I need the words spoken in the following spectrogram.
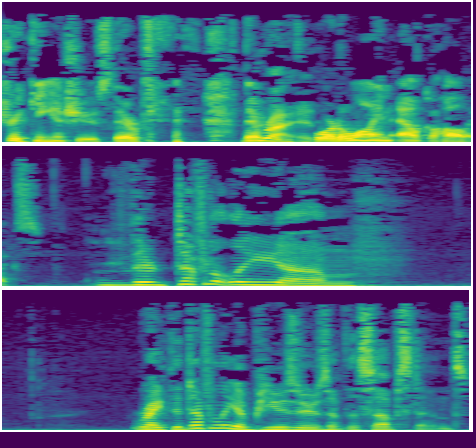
drinking issues. They're they're right. borderline alcoholics. They're definitely um, right. They're definitely abusers of the substance.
